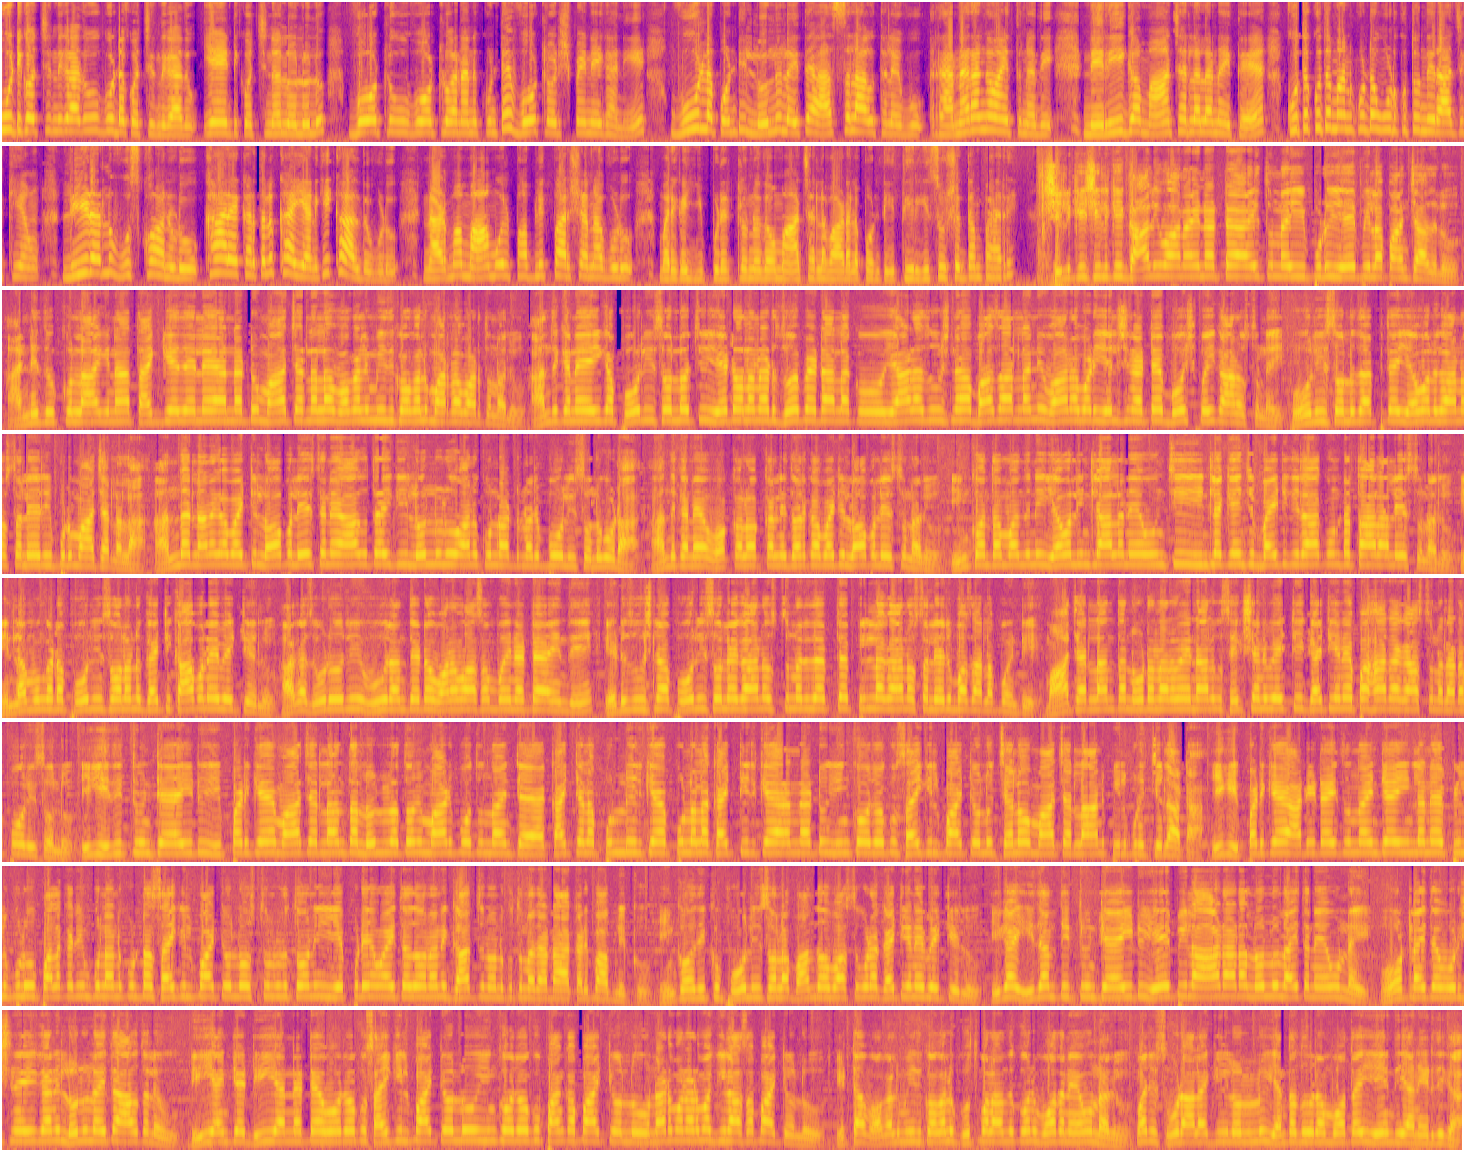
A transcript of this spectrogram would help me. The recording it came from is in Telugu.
కూటికొచ్చింది కాదు గుడ్డకొచ్చింది కాదు. ఏంటికి వచ్చిన లొల్లులు? ఓట్లు ఓట్లు అని అనుకుంటే ఓట్లు ఒడిచిపోయినాయి కానీ ఊళ్ళ పొంటి లొల్లులు అయితే అస్సలు ఆగుతలేవు. రణరంగం అవుతున్నది. నెరీగా మాచర్లనైతే కుతకుతం అనుకుంటా ఉడుకుతుంది రాజకీయం. లీడర్లు ఊసుకో అనుడు కార్యకర్తలు కయ్యానికి కాలుదువ్వుడు నడమ మామూలు పబ్లిక్ పరిశాన్ అవ్వుడు మరిగా ఇప్పుడు ఎట్లున్నదో మాచర్ల వాడల పొంటి తిరిగి చూసిద్దాం పారే చిలికి చిలికి గాలివాన అయినట్టే అవుతున్నాయి ఇప్పుడు ఏపీల పంచాదులు. అన్ని దుక్కులు లాగినా తగ్గేదేలే అన్నట్టు మాచర్లలో ఒకరి మీదకి ఒకరు మర్రబడుతున్నారు అందుకనే ఇక పోలీసు వాళ్ళు వచ్చి ఏటోళ్ళన్నట్టు జోపేటాళ్ళకు ఏడ చూసినా బజార్లన్నీ వానబడి ఎలిసినట్టే బోసిపోయి కానొస్తున్నాయి. పోలీసు వాళ్ళు తప్పితే ఎవరు కానొస్తలేరు ఇప్పుడు మాచర్లలో. అందరిని అనగబట్టి లోపలేస్తేనే ఆగుతాయి ఈ లొల్లులు అనుకున్నట్టున్నారు పోలీసు వాళ్ళు కూడా. అందుకనే ఒక్కలొక్కల్ని దొరకబట్టి లోపలేస్తున్నారు. ఇంకొంతమందిని ఎవరి ఇంట్లో ఉంచి ఇంట్లోకేంచి బయటికి రాకుండా తాళాలు వేస్తున్నారు. ఇండ్ల ముంగట పోలీసు వాళ్ళను గట్టి కాపలే పెట్టారు అగ చూడూరి ఊరంతేటో వనవాసం పోయినట్టే అయింది. ఎటు చూసినా పోలీసు వాళ్ళే కానొస్తున్నారు తప్పితే పిల్ల కానొస్తలేరు బజార్ల పోయింటి. మాచర్లంతా నూట నలభై నాలుగు సెక్షన్ పెట్టి గట్టిగానే పహారా కాస్తున్నారట పోలీసు వాళ్ళు. ఇక ఇదిట్టుంటే ఇటు ఇప్పటికే మాచర్లంతా లొల్లులతోని మాడిపోతుందంటే కట్టెల పుల్లికే పుల్లల కట్టిలకే అన్నట్టు ఇంకో రోజు సైకిల్ పార్టీ వాళ్ళు చెలో మాచర్ల అని పిలుపునిచ్చిందట ఇక ఇప్పటికే ఆడిట్ అవుతుందంటే ఇంట్లోనే పిలుపులు పలకరింపులు అనుకుంటా సైకిల్ పార్టీ వాళ్ళు వస్తుండటతోని ఎప్పుడేమవుతుందోనని గాజును వణుకుతున్నారట అక్కడి పబ్లిక్. ఇంకో దిక్కు పోలీసు వాళ్ళ బందోబస్తు కూడా గట్టిగానే పెట్టిర్రు. ఇక ఇదంతా తిట్టుంటే ఇటు ఏపీలో ఆడాడ లొల్లులు అయితేనే ఉన్నాయి. ఓట్లు అయితే ఓడిసినాయి కానీ లొల్లులు అయితే ఆవుతలేవు డి అంటే డి అన్నట్టే ఓ రోజు సైకిల్ పార్టీ వాళ్ళు ఇంకో రోజు పంక పార్టీ వాళ్ళు నడుమ నడుమ గిలాస పార్టీ వాళ్ళు ఇట్ట ఒకరి మీదకి ఒకరు గుత్పలు అందుకొని పోతనే ఉన్నారు. మరి చూడాల గీలొల్లు ఎంత దూరం పోతాయి ఏంది అనేటిదిగా.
